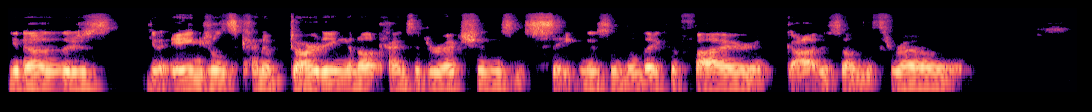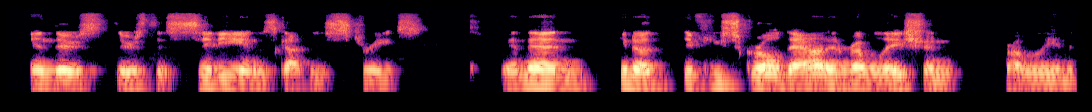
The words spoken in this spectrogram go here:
You know, there's you know angels kind of darting in all kinds of directions and satan is in the lake of fire and god is on the throne and, and there's there's this city and it's got these streets and then you know if you scroll down in revelation probably in the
